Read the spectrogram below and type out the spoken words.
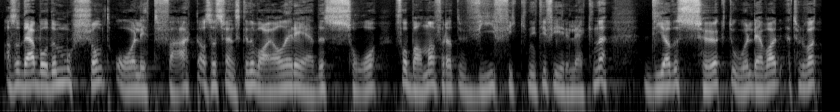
Altså Det er både morsomt og litt fælt. Altså Svenskene var jo allerede så forbanna for at vi fikk 94-lekene. De hadde søkt OL. Det var jeg tror det var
